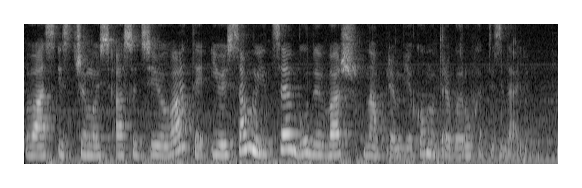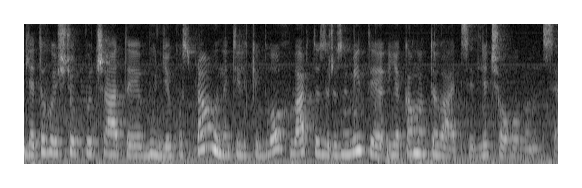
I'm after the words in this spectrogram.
вас із чимось асоціювати, і ось саме це буде ваш напрям, в якому треба рухатись далі. Для того, щоб почати будь-яку справу, не тільки блог, варто зрозуміти, яка мотивація, для чого вам це.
